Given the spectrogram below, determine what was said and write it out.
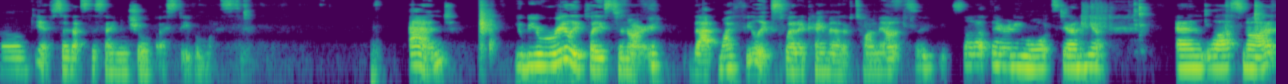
Um, yeah, so that's the Samen Shawl by Stephen West. And you'll be really pleased to know that my Felix sweater came out of timeout. So it's not up there anymore, it's down here. And last night,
